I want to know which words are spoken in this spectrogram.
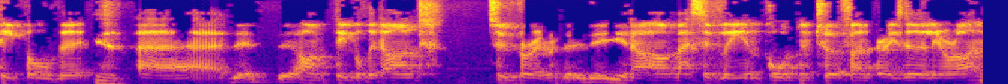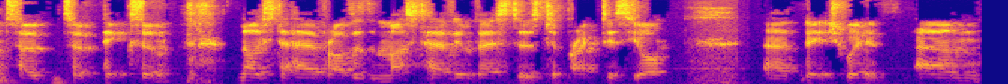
people that, uh, on people that aren't super, you know, are massively important to a fundraise earlier on. So, so pick some nice to have rather than must have investors to practice your uh, pitch with. Um,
